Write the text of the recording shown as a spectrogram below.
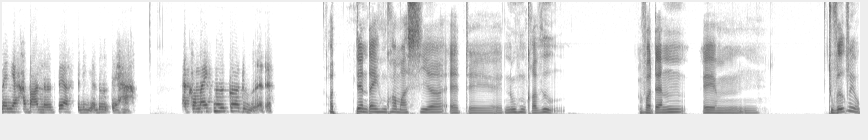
men jeg har bare lavet være, fordi jeg ved det her. Der kommer ikke noget godt ud af det. Og den dag, hun kommer og siger, at øh, nu er hun gravid, hvordan... Øh, du ved det jo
